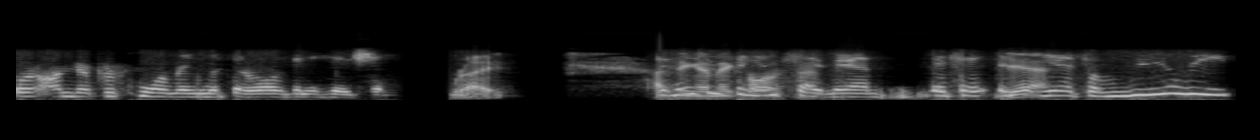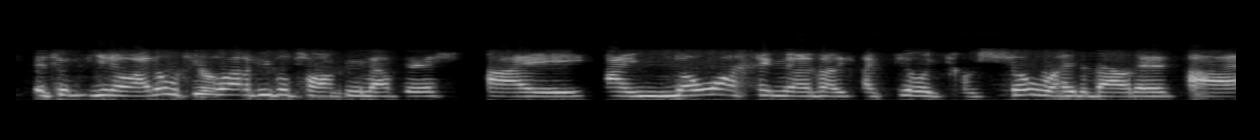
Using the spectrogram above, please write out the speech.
or underperforming with their organization. right. I It's think interesting lot of insight, man. It's a, it's Yeah. a, yeah, it's a really, it's a, you know, I don't hear a lot of people talking about this. I, I know I'm, I, I feel like I'm so right about it. Uh,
